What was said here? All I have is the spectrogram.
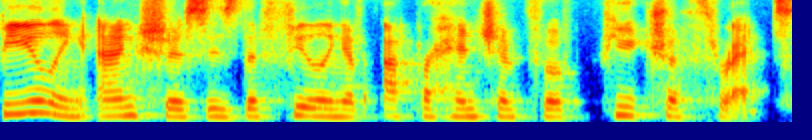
feeling anxious is the feeling of apprehension for future threat.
